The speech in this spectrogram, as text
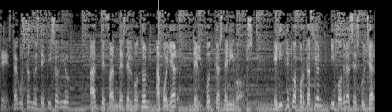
¿Te está gustando este episodio? Hazte fan desde el botón Apoyar del podcast de Nivos. Elige tu aportación y podrás escuchar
